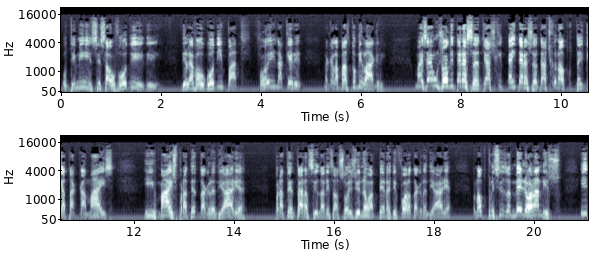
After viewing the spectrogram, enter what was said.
O time se salvou de, de, de levar o gol de empate. Foi naquele, naquela base do milagre. Mas é um jogo interessante, acho que é interessante. Acho que o Náutico tem que atacar mais, ir mais para dentro da grande área, para tentar as finalizações e não apenas de fora da grande área. O Náutico precisa melhorar nisso. E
